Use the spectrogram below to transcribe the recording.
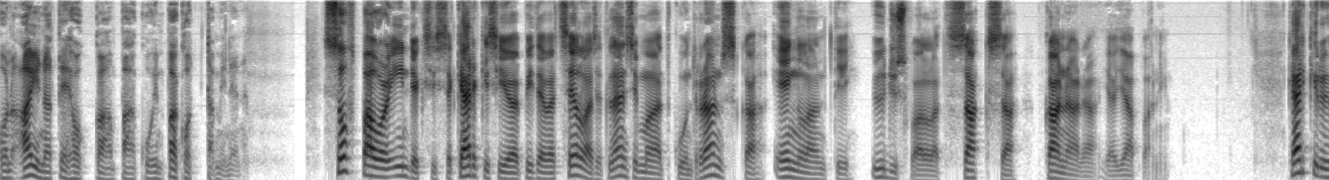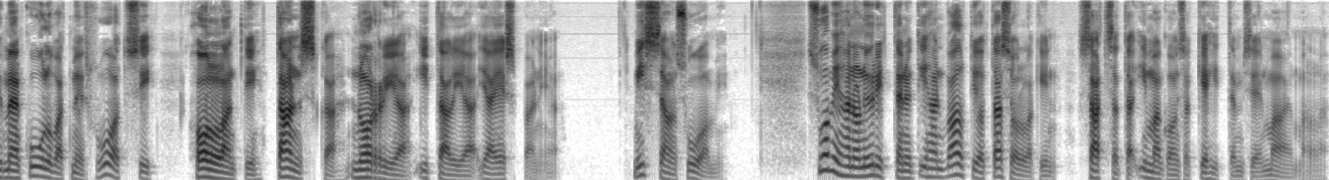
on aina tehokkaampaa kuin pakottaminen. Soft Power-indeksissä kärkisijoja pitävät sellaiset länsimaat kuin Ranska, Englanti, Yhdysvallat, Saksa, Kanada ja Japani. Kärkiryhmään kuuluvat myös Ruotsi, Hollanti, Tanska, Norja, Italia ja Espanja. Missä on Suomi? Suomihan on yrittänyt ihan valtiotasollakin satsata imagonsa kehittämiseen maailmalla.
